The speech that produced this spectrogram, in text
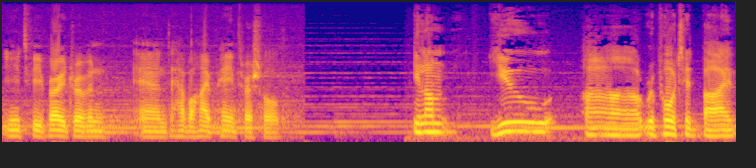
you need to be very driven and have a high pain threshold. Elon, you are reported by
